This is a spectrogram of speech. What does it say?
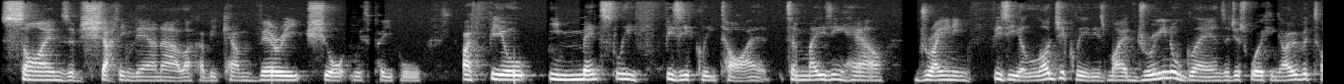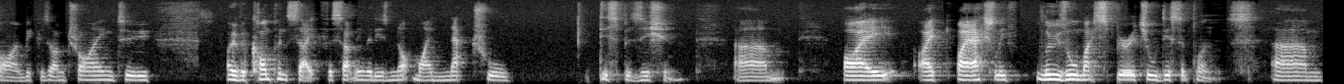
signs of shutting down are. Like I become very short with people. I feel immensely physically tired. It's amazing how draining physiologically it is. My adrenal glands are just working overtime because I'm trying to overcompensate for something that is not my natural disposition. Um, I I I actually lose all my spiritual disciplines. Um,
